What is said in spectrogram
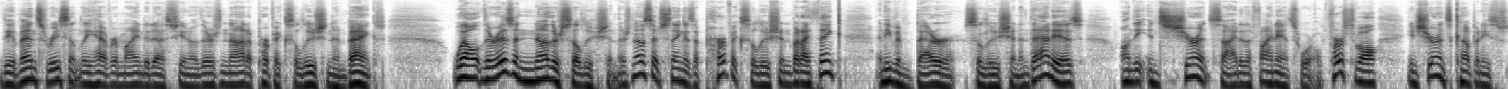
the events recently have reminded us, you know, there's not a perfect solution in banks. Well, there is another solution. There's no such thing as a perfect solution, but I think an even better solution, and that is on the insurance side of the finance world. First of all, insurance companies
